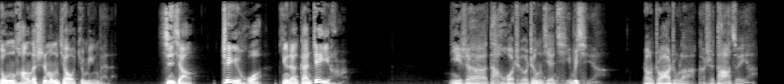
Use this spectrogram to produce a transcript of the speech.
懂行的施梦娇就明白了，心想：这货竟然干这一行。你这大货车证件齐不齐啊？让抓住了可是大罪呀！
